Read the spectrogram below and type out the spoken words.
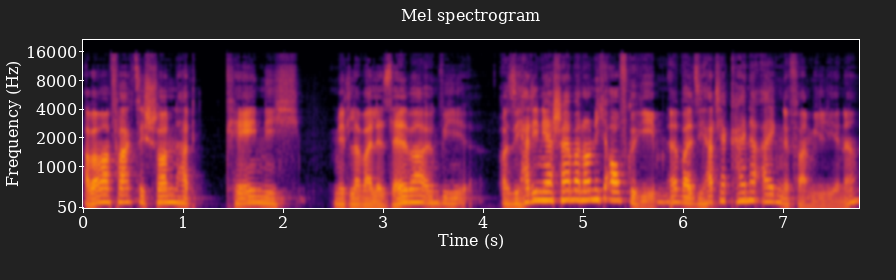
Aber man fragt sich schon, hat Kay nicht mittlerweile selber irgendwie. Also sie hat ihn ja scheinbar noch nicht aufgegeben, ne? Weil sie hat ja keine eigene Familie, ne?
